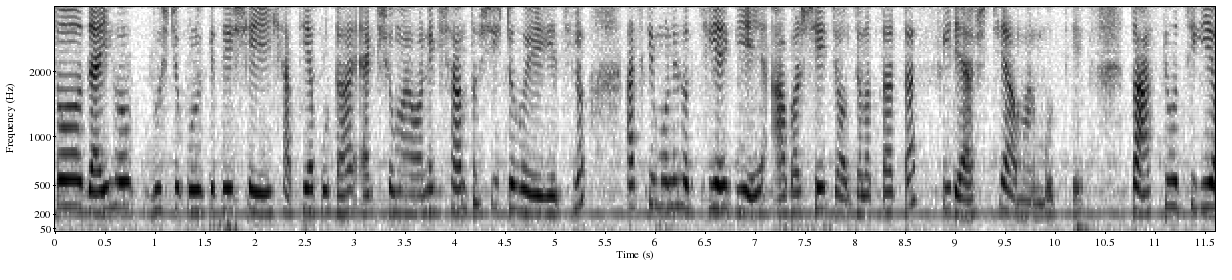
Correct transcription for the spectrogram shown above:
তো যাই হোক, দুষ্টু প্রকৃতির সেই সাথী আপুটা একসময় অনেক শান্তশিষ্ট হয়ে গিয়েছিল। আজকে মনে হচ্ছে গিয়ে আবার সেই চঞ্চলতাটা ফিরে আসছে আমার মধ্যে। তো আজকে হচ্ছে গিয়ে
